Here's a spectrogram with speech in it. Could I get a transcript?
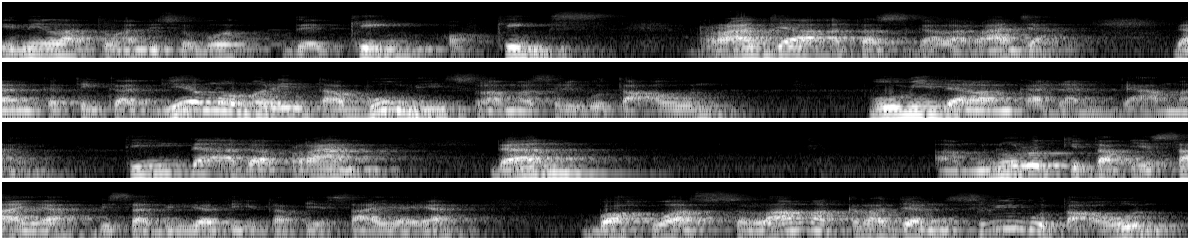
Inilah Tuhan disebut the King of Kings, raja atas segala raja. Dan ketika dia memerintah bumi selama seribu tahun, bumi dalam keadaan damai, tidak ada perang. Dan uh, menurut kitab Yesaya, bisa dilihat di kitab Yesaya ya, bahwa selama kerajaan seribu tahun,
